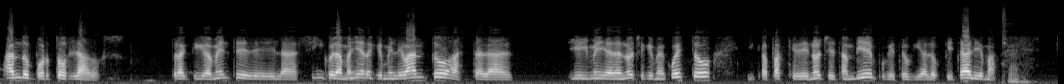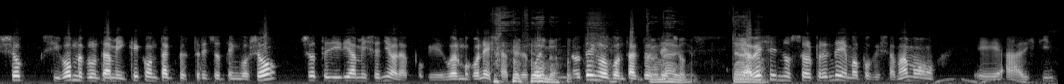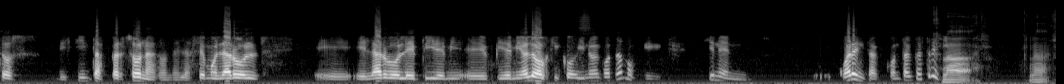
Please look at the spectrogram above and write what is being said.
ando por todos lados, prácticamente de las 5 de la mañana que me levanto hasta las 10 y media de la noche que me acuesto y capaz que de noche también porque tengo que ir al hospital y demás. Si vos me preguntás a mí qué contacto estrecho tengo yo, yo te diría a mi señora, porque duermo con ella, pero no tengo contacto estrecho. Y a veces nos sorprendemos porque llamamos eh, a distintos distintas personas donde le hacemos el árbol eh, el árbol epidemiológico y nos encontramos que tienen 40 contactos estrechos. Claro, claro.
